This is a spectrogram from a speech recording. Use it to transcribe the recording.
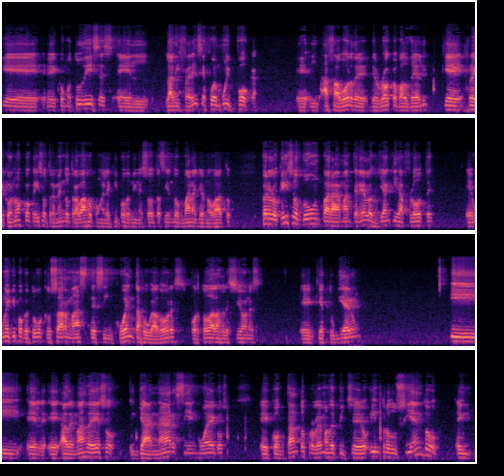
que eh, como tú dices, la diferencia fue muy poca eh, a favor de, Rocco Baldelli, que reconozco que hizo tremendo trabajo con el equipo de Minnesota siendo un manager novato. Pero lo que hizo Boone para mantener a los Yankees a flote, un equipo que tuvo que usar más de 50 jugadores por todas las lesiones que tuvieron. Y además de eso, ganar 100 juegos con tantos problemas de picheo, introduciendo en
